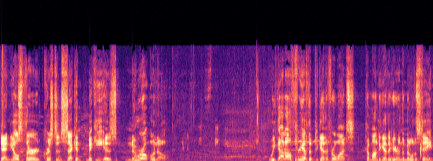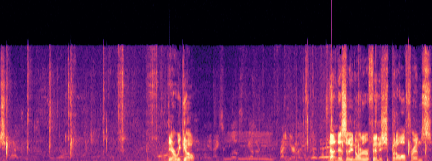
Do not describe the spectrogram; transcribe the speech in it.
Daniel's third, Kristen's second. Mickey is numero uno. We got all three of them together for once. Come on together here in the middle of the stage. There we go. Not necessarily in order of finish, but all friends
